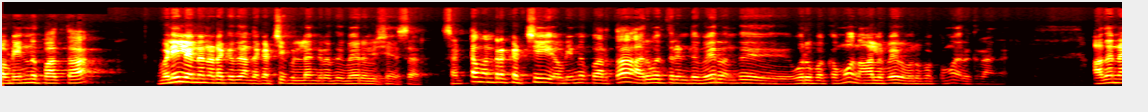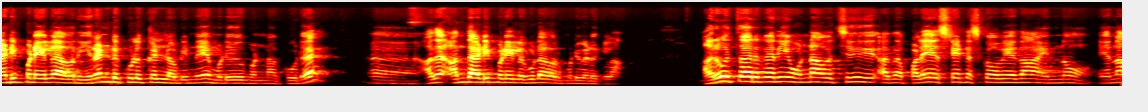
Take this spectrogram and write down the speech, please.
அப்படின்னு பார்த்தா வெளியில் என்ன நடக்குது அந்த கட்சிக்குள்ளங்கிறது வேறு விஷயம் சார். சட்டமன்ற கட்சி அப்படின்னு பார்த்தா அறுபத்தி ரெண்டு பேர் வந்து ஒரு பக்கமும் நாலு பேர் ஒரு பக்கமும் இருக்கிறாங்க. அதன் அடிப்படையில் அவர் இரண்டு குழுக்கள் அப்படின்னே முடிவு பண்ணா கூட அதை அந்த அடிப்படையில் கூட அவர் முடிவெடுக்கலாம். அறுபத்தாறு பேரையும் ஒன்றா வச்சு அந்த பழைய ஸ்டேட்டஸ்கோவே தான் இன்னும். ஏன்னா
